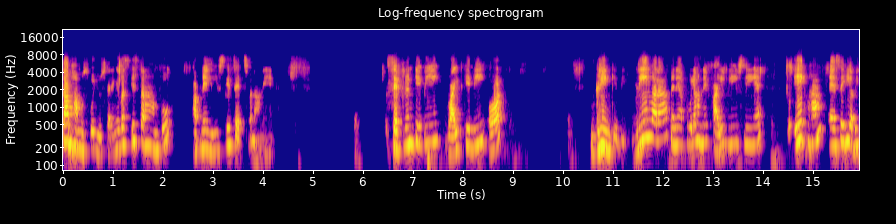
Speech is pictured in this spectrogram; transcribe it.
तब हम उसको यूज़ करेंगे। बस इस तरह हमको अपने लीव्स के सेट्स बनाने हैं। सेफ्रन के भी व्हाइट के भी और ग्रीन के भी। ग्रीन वाला मैंने आपको बोला हमने फाइव लीव्स ली हैं तो एक हम ऐसे ही अभी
